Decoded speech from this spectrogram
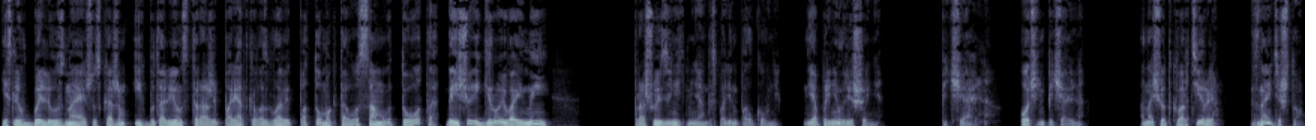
если в Белле узнают, что, скажем, их батальон стражей порядка возглавит потомок того самого Тоота, да еще и герой войны... Прошу извинить меня, господин полковник. Я принял решение. Печально. Очень печально. А насчет квартиры, знаете что?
